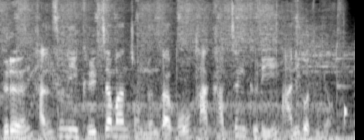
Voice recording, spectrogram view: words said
글은 단순히 글자만 적는다고 다 같은 글이 아니거든요.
